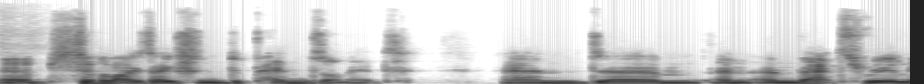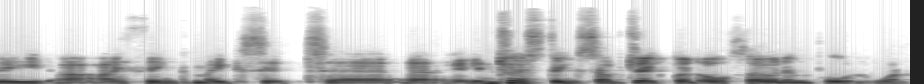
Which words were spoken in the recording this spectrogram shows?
um, civilization depends on it, and um, and and that's really uh, I think makes it uh, an interesting subject, but also an important one.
